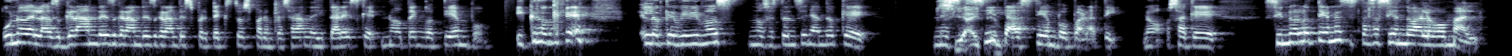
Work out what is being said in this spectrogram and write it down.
Uno de los grandes, grandes, grandes pretextos para empezar a meditar es que no tengo tiempo. Y creo que lo que vivimos nos está enseñando que necesitas tiempo. para ti, ¿no? O sea que si no lo tienes, estás haciendo algo mal.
